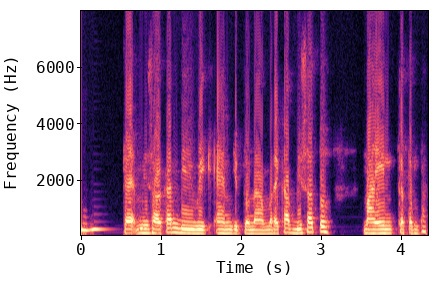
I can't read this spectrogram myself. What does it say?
Mm-hmm. kayak misalkan di weekend gitu. Nah mereka bisa tuh main ke tempat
